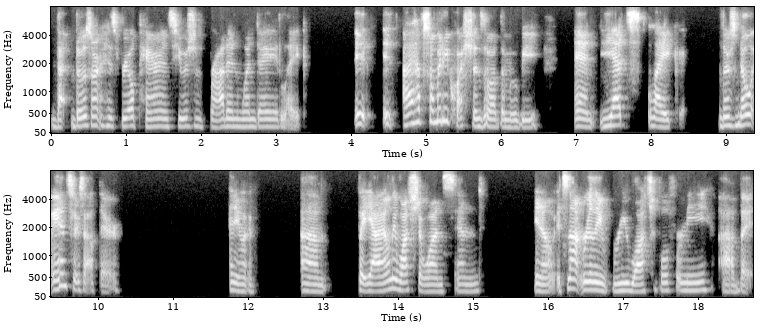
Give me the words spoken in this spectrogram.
that those aren't his real parents. He was just brought in one day. Like it it I have so many questions about the movie, and yet like there's no answers out there. Anyway, um, but yeah, I only watched it once, and you know it's not really rewatchable for me. Uh, but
